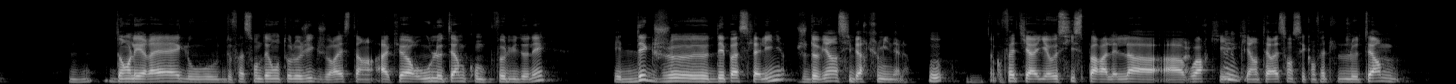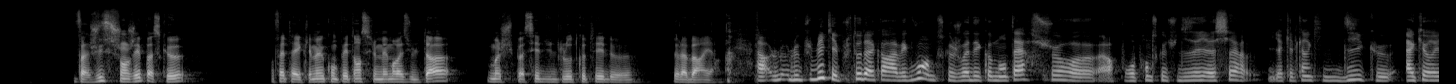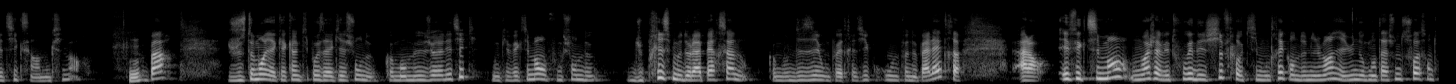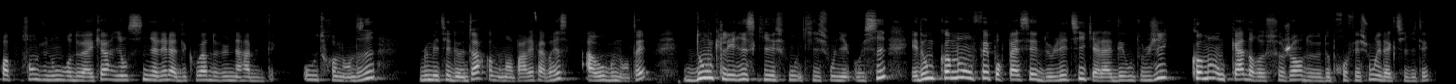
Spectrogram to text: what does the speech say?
dans les règles ou de façon déontologique, je reste un hacker ou le terme qu'on veut lui donner. Et dès que je dépasse la ligne, je deviens un cybercriminel. Mm. Donc en fait, il y, a aussi ce parallèle-là à, avoir qui est, qui est intéressant. C'est qu'en fait, le terme va juste changer parce que, en fait, avec les mêmes compétences et le même résultat, moi, je suis passé de l'autre côté de, de la barrière. Alors, le, public est plutôt d'accord avec vous, hein, parce que je vois des commentaires sur. Euh, alors, pour reprendre ce que tu disais, Yassir, il y a quelqu'un qui dit que hacker éthique, c'est un oxymore. Mmh. Part. Justement, il y a quelqu'un qui pose la question de comment mesurer l'éthique. Donc, effectivement, en fonction de, du prisme de la personne, comme vous le disiez, on peut être éthique, on ne peut ne pas l'être. Alors, effectivement, moi, j'avais trouvé des chiffres qui montraient qu'en 2020, il y a eu une augmentation de 63% du nombre de hackers ayant signalé la découverte de vulnérabilité. Autrement dit, le métier de hunter, comme on en parlait Fabrice, a augmenté. Donc les risques qui y sont liés aussi. Et donc comment on fait pour passer de l'éthique à la déontologie? Comment on cadre ce genre de, profession et d'activité?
